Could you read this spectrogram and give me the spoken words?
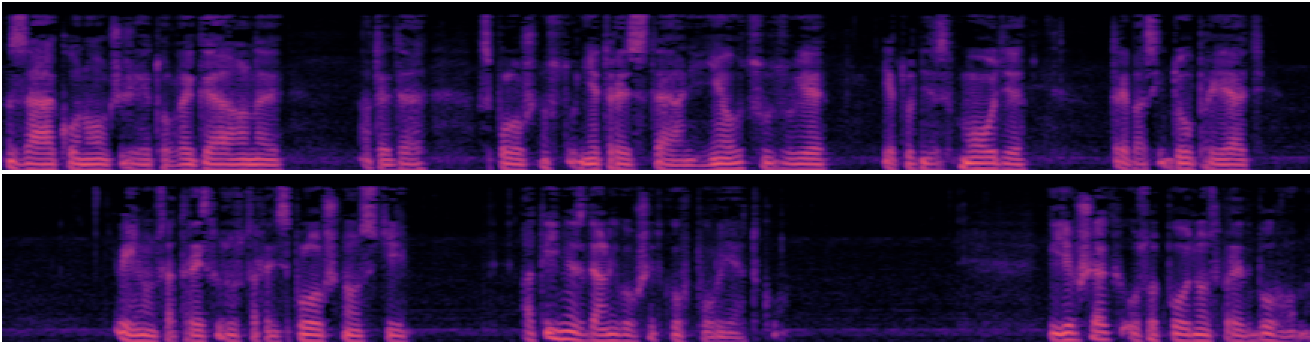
zákonov, čiže je to legálne a teda spoločnosť to netrestá ani neodsudzuje. Je to dnes v móde, treba si dopriať, vyhnúť sa trestu zo strany spoločnosti a tým je vo všetko v poriadku. Ide však o zodpovednosť pred Bohom.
